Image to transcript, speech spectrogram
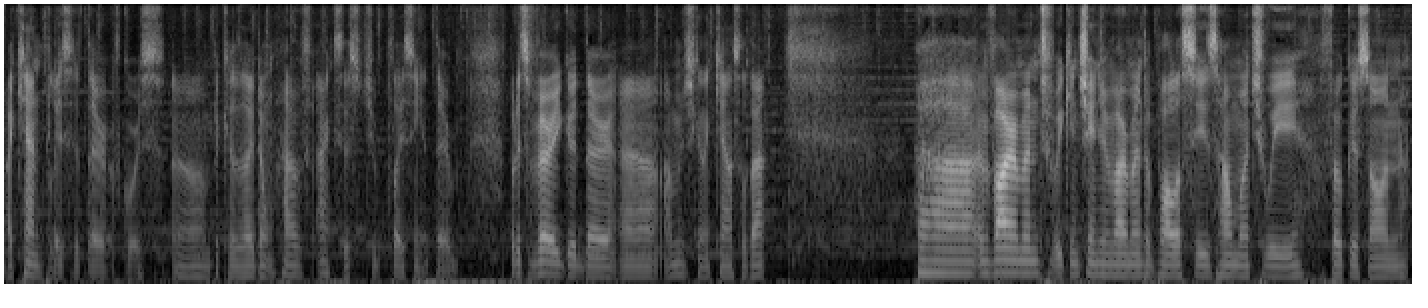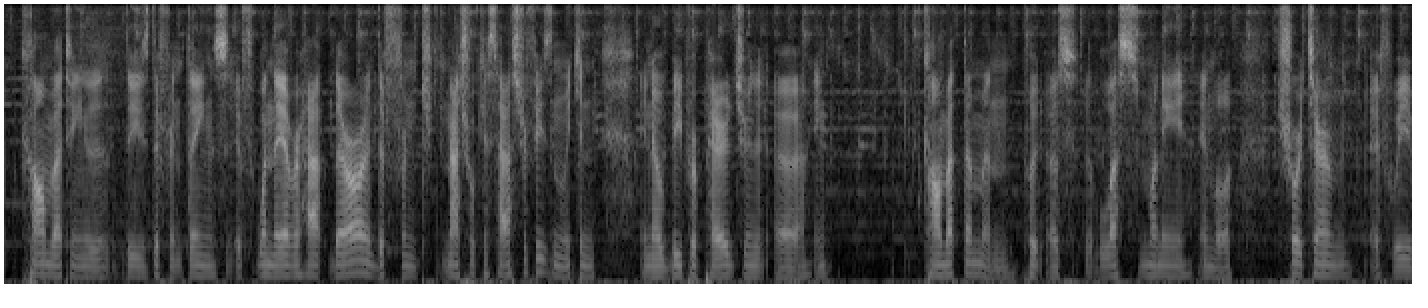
I can place it there, of course, um, because I don't have access to placing it there. But it's very good there. Uh, I'm just to cancel that. Uh, environment, we can change environmental policies, how much we focus on combating the, these different things. If when they ever have, there are different natural catastrophes, and we can, you know, be prepared to uh, combat them and put us less money in the short term. If we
